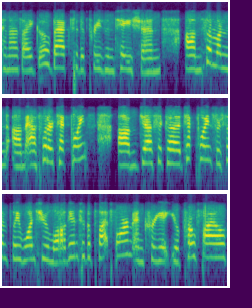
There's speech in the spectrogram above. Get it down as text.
and as I go back to the presentation, um, someone um, asked what are tech points? Um, Jessica, tech points are simply once you log into the platform and create your profile.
